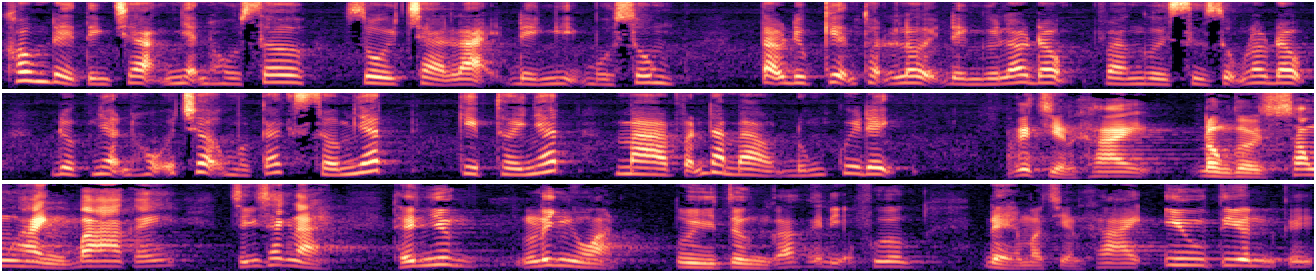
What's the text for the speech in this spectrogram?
không để tình trạng nhận hồ sơ rồi trả lại đề nghị bổ sung, tạo điều kiện thuận lợi để người lao động và người sử dụng lao động được nhận hỗ trợ một cách sớm nhất, kịp thời nhất mà vẫn đảm bảo đúng quy định. Cái triển khai đồng thời song hành ba cái chính sách này, thế nhưng linh hoạt tùy từng các cái địa phương để mà triển khai ưu tiên cái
